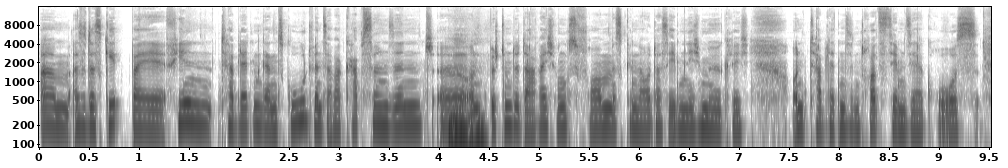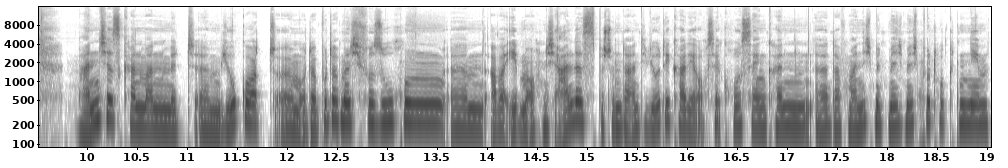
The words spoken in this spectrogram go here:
Ähm, also das geht bei vielen Tabletten ganz gut, wenn es aber Kapseln sind äh, hm. und bestimmte Darreichungsformen ist genau das eben nicht möglich. Und Tabletten sind trotzdem sehr groß. Manches kann man mit ähm, Joghurt ähm, oder Buttermilch versuchen, ähm, aber eben auch nicht alles. Bestimmte Antibiotika, die auch sehr groß sein können, äh, darf man nicht mit Milch, Milchprodukten nehmen.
